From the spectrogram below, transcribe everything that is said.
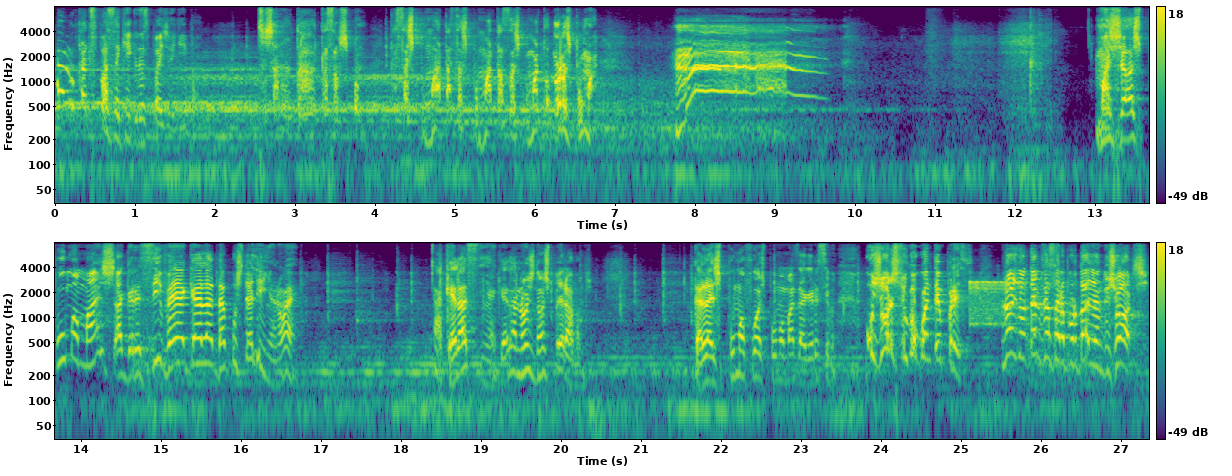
Mano, o que é que se passa aqui nesse país aqui, pá? Você já não tá, tá só espuma, tá só espumar, tá só espumar, tá só espumar, toda hora espuma. Mas a espuma mais agressiva é aquela da costelinha, não é? Aquela sim, aquela nós não esperávamos. Aquela espuma foi a espuma mais agressiva. O Jorge ficou quanto tempo preso? Nós não temos essa reportagem do Jorge.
